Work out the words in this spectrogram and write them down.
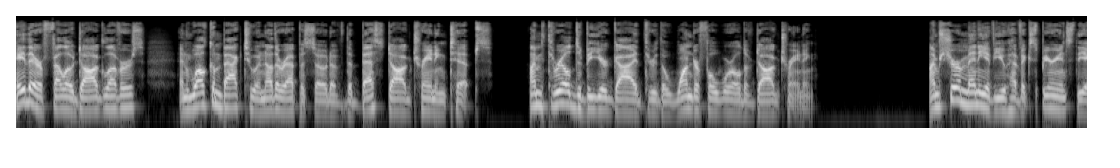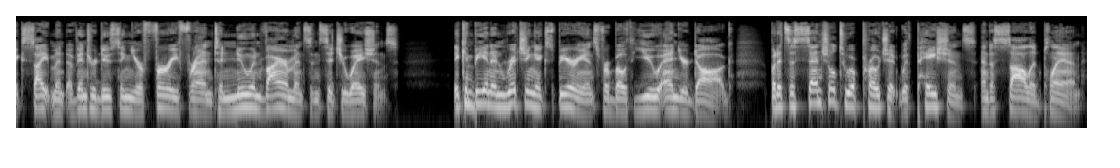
Hey there, fellow dog lovers, and welcome back to another episode of the Best Dog Training Tips. I'm thrilled to be your guide through the wonderful world of dog training. I'm sure many of you have experienced the excitement of introducing your furry friend to new environments and situations. It can be an enriching experience for both you and your dog, but it's essential to approach it with patience and a solid plan.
